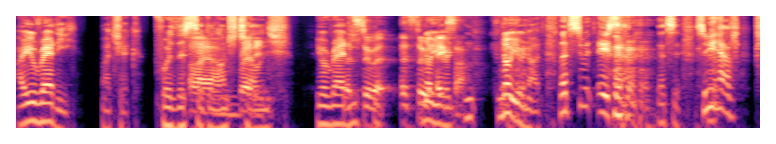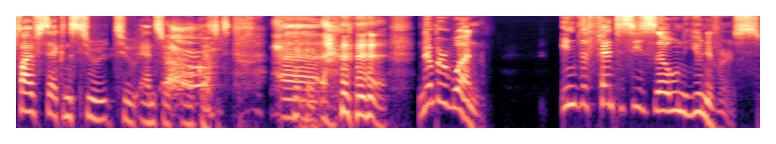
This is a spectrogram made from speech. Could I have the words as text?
are you ready, Maciek, for Sega am Launch ready. Challenge? You're ready. Let's do it. Let's do no, it you're, ASAP. no, you're not. Let's do it ASAP. That's it. So you have five seconds to to answer all Ah. questions. Uh, number one, in the Fantasy Zone universe,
